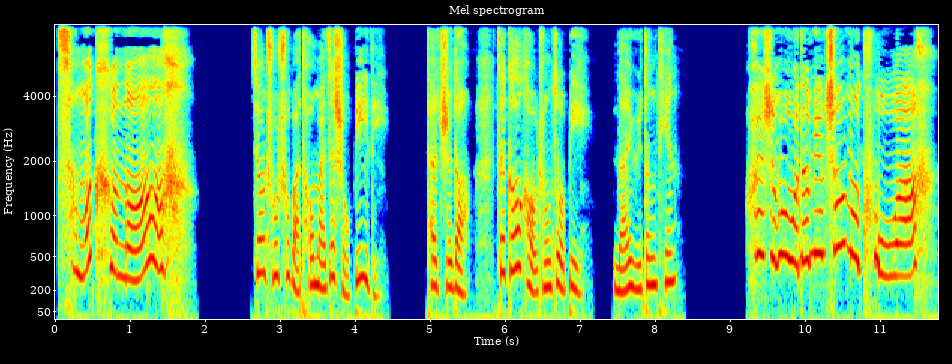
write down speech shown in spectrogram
怎么可能？江楚楚把头埋在手臂里，他知道在高考中作弊难于登天。为什么我的命这么苦啊？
